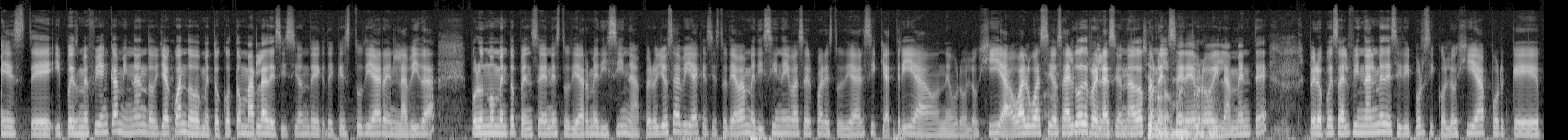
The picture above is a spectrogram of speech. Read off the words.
Este, y pues me fui encaminando. Ya cuando me tocó tomar la decisión de, qué estudiar en la vida, por un momento pensé en estudiar medicina, pero yo sabía que si estudiaba medicina iba a ser para estudiar psiquiatría o neurología o algo así, o sea, algo relacionado con, el cerebro y la mente pero pues al final me decidí por psicología porque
